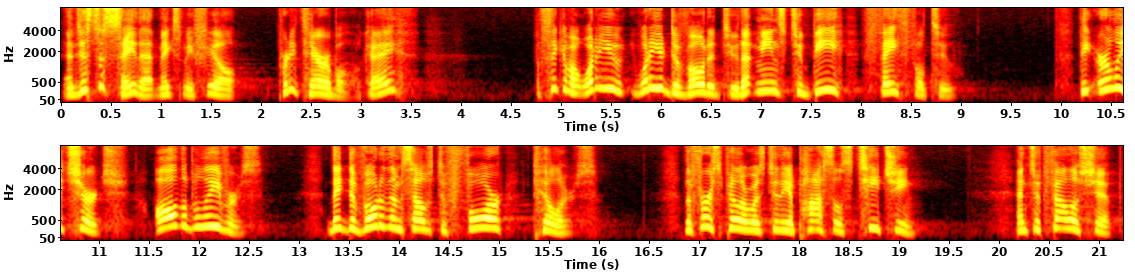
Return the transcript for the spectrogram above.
And just to say that makes me feel pretty terrible, okay? But think about what are you what are you devoted to? That means to be faithful to. The early church, all the believers, they devoted themselves to four pillars. The first pillar was to the apostles' teaching and to fellowship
